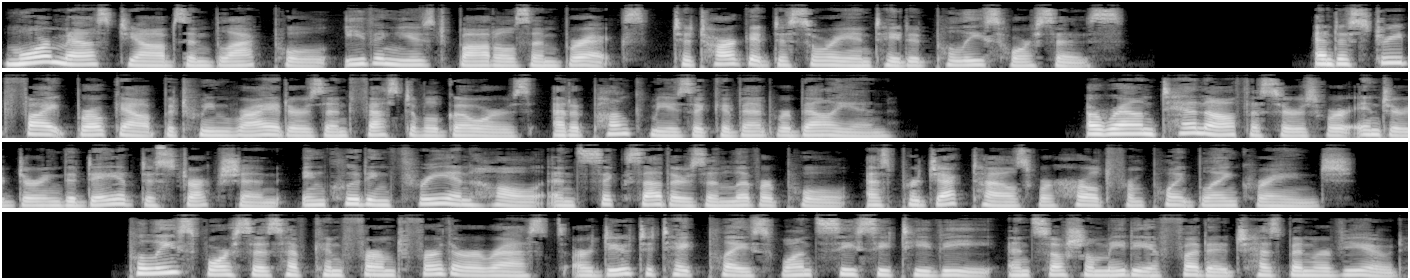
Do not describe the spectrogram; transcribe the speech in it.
More masked yobs in Blackpool even used bottles and bricks to target disorientated police horses. And a street fight broke out between rioters and festival goers at a punk music event Rebellion. Around 10 officers were injured during the day of destruction, including three in Hull and six others in Liverpool, as projectiles were hurled from point-blank range. Police forces have confirmed further arrests are due to take place once CCTV and social media footage has been reviewed.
